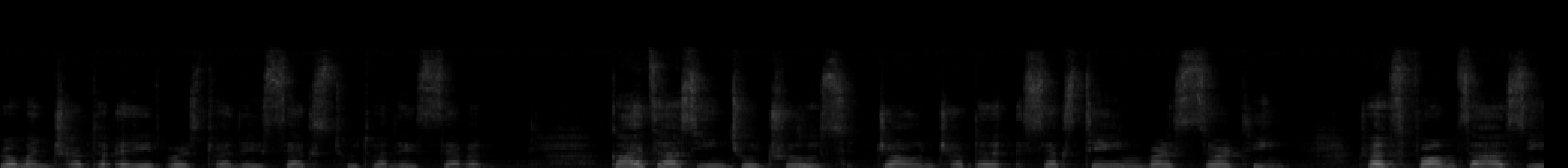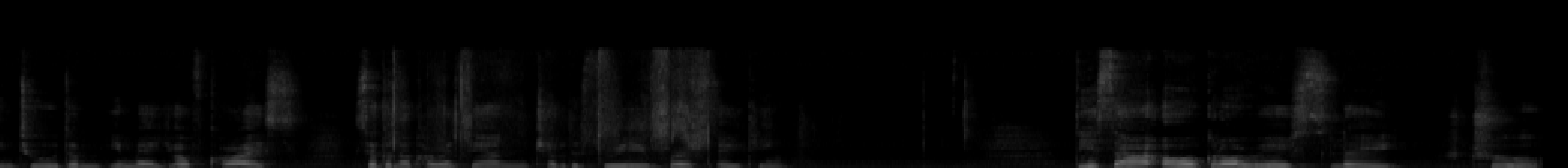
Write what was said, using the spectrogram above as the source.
Romans chapter 8 verse 26 to 27 guides us into truth. John chapter 16 verse 13 transforms us into the image of Christ. 2 Corinthians chapter 3 verse 18. These are all gloriously true.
